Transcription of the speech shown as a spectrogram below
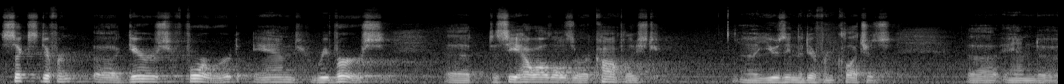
six different uh, gears forward and reverse uh, to see how all those are accomplished uh, using the different clutches. Uh, and uh,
